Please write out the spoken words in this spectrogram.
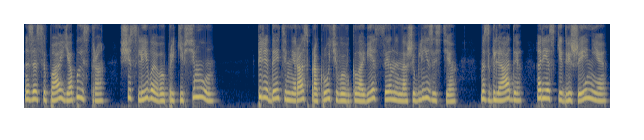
Засыпаю я быстро, счастливая вопреки всему. Перед этим не раз прокручиваю в голове сцены нашей близости. Взгляды, резкие движения,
